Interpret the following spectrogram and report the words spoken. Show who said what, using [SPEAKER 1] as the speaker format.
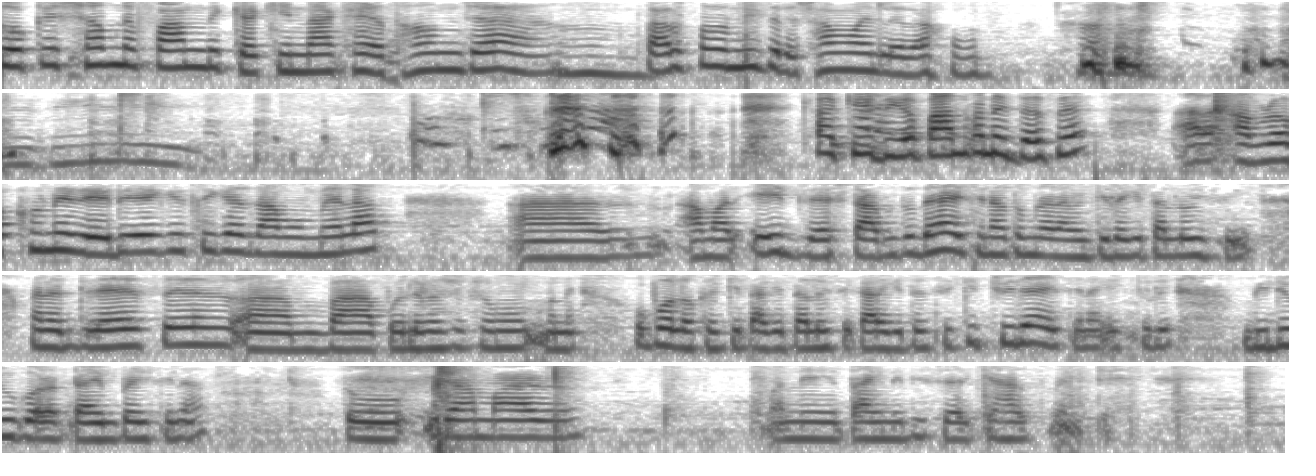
[SPEAKER 1] চোখের সামনে পান দেখা কি না খায় থন যা। তারপরও নিজের সামাইলে রাখুন। কাকি দিকে পান বানাইতেছে। আর আমরা ওখানে রেডি হয়ে গেছি গা জামু মেলাত। আর আমার এই ড্রেসটা আমি তো দেখাইছি না তোমরা আমি কিতা কিতা লইছি। মানে ড্রেসের বা পরিবেশের সময় মানে উপলক্ষে কিতা কিতা লইছি কার কিতা কিচ্ছুই দেখাইছি না অ্যাকচুয়ালি ভিডিও করার টাইম পাইছি না। তো এটা আমার মানে তাই নিয়ে দিছে আর কি হাজবেন্ডে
